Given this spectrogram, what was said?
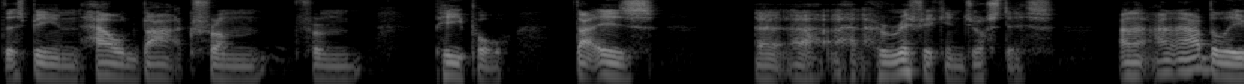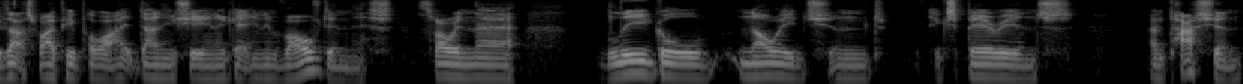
that's being held back from from people, that is a, a, a horrific injustice and, and I believe that's why people like Danny Sheehan are getting involved in this, throwing their legal knowledge and experience and passion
